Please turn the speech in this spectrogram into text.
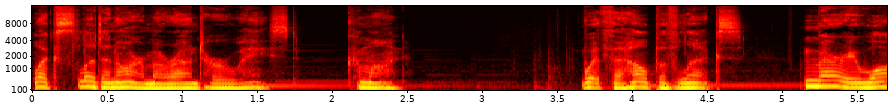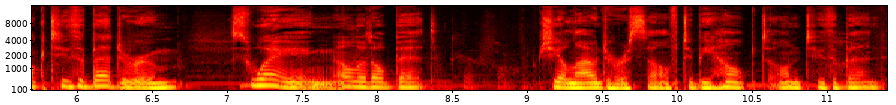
Lex slid an arm around her waist. Come on. With the help of Lex, Mary walked to the bedroom, swaying a little bit. She allowed herself to be helped onto the bed.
